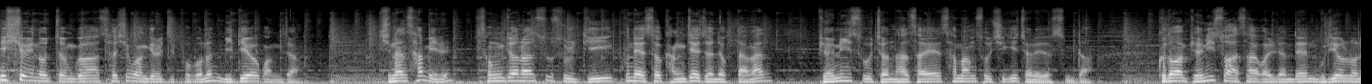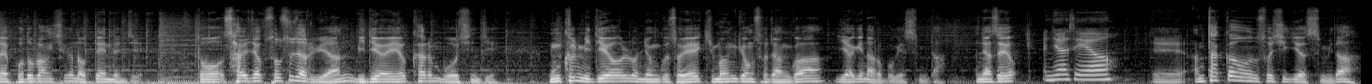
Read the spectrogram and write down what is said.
이슈의 논점과 사실관계를 짚어보는 미디어 광장. 지난 3일 성전환 수술 뒤 군에서 강제 전역당한 변희수 전 하사의 사망 소식이 전해졌습니다. 그동안 변희수 하사 관련된 우리 언론의 보도 방식은 어땠는지, 또 사회적 소수자를 위한 미디어의 역할은 무엇인지, 웅클 미디어 언론 연구소의 김원경 소장과 이야기 나눠보겠습니다. 안녕하세요. 안녕하세요. 예, 안타까운 소식이었습니다.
